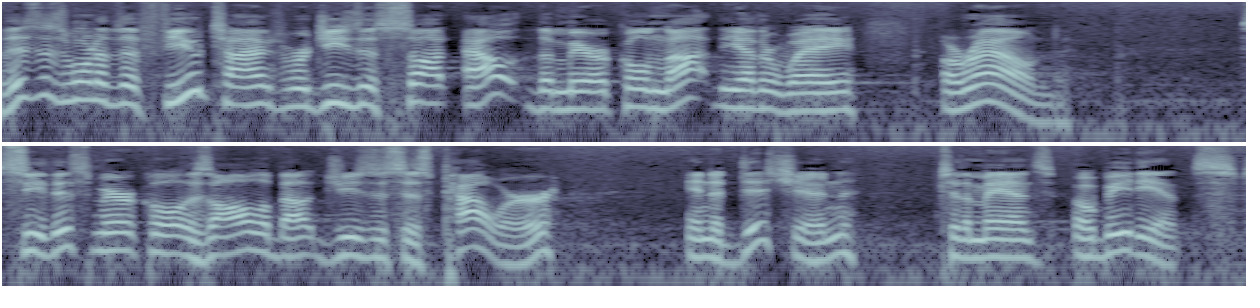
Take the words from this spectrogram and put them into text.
this is one of the few times where Jesus sought out the miracle, not the other way around. See, this miracle is all about Jesus' power in addition to the man's obedience.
